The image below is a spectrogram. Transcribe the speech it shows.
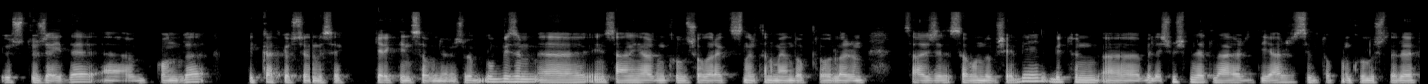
üst düzeyde e, bu konuda dikkat gösterilmesi gerektiğini savunuyoruz. Ve bu bizim e, insani yardım kuruluşu olarak sınır tanımayan doktorların sadece savunduğu bir şey değil. Bütün e, Birleşmiş Milletler, diğer sivil toplum kuruluşları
